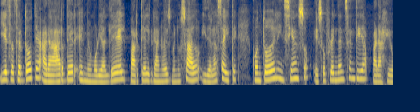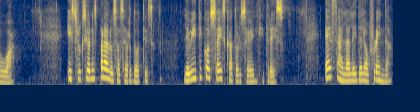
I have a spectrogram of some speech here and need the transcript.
Y el sacerdote hará arder el memorial de él, parte del grano desmenuzado y del aceite, con todo el incienso, es ofrenda encendida para Jehová. Instrucciones para los sacerdotes. Levítico 6, 14, 23. Esta es la ley de la ofrenda.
